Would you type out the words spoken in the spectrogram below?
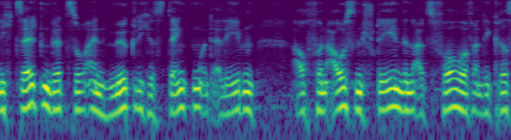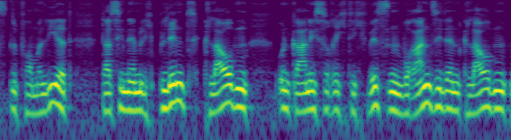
Nicht selten wird so ein mögliches Denken und Erleben auch von Außenstehenden als Vorwurf an die Christen formuliert, dass sie nämlich blind glauben und gar nicht so richtig wissen, woran sie denn glauben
